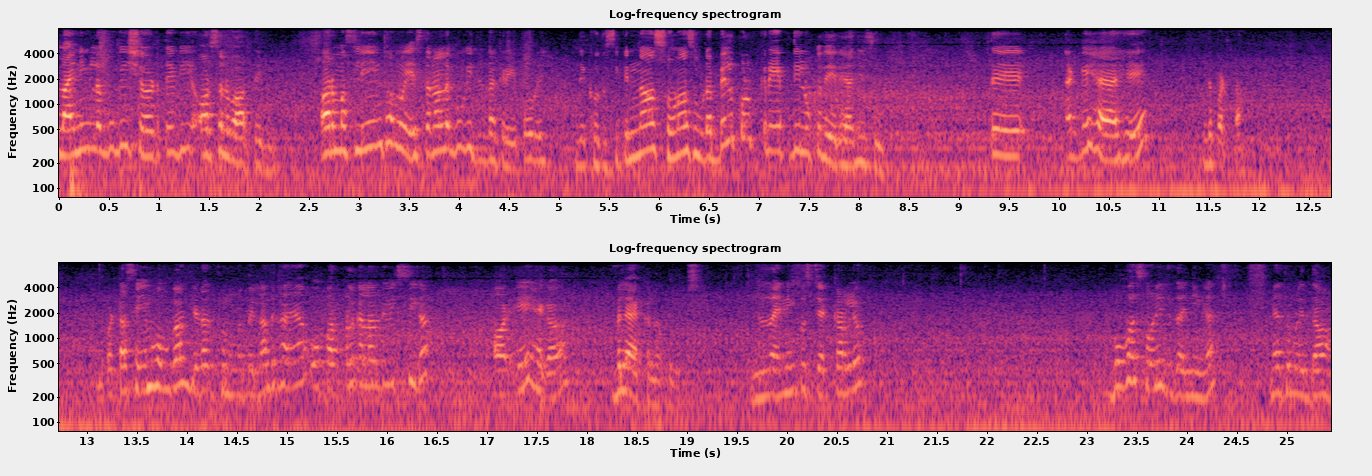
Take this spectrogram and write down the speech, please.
ਲਾਈਨਿੰਗ ਲੱਗੂਗੀ ਸ਼ਰਟ ਤੇ ਵੀ ਔਰ ਸਲਵਾਰ ਤੇ ਵੀ। ਔਰ ਮਸਲੀਨ ਤੁਹਾਨੂੰ ਇਸ ਤਰ੍ਹਾਂ ਲੱਗੂਗੀ ਜਿੱਦਾਂ ਕਰੇਪ ਹੋਵੇ। ਦੇਖੋ ਤੁਸੀਂ ਕਿੰਨਾ ਸੋਹਣਾ ਸੂਟ ਆ, ਬਿਲਕੁਲ ਕਰੇਪ ਦੀ ਲੁੱਕ ਦੇ ਰਿਹਾ ਜੀ ਸੂਟ। ਤੇ ਅੱਗੇ ਹੈ ਇਹ ਦੁਪੱਟਾ। ਦੁਪੱਟਾ ਸੇਮ ਹੋਊਗਾ, ਜਿਹੜਾ ਤੁਹਾਨੂੰ ਮੈਂ ਪਹਿਲਾਂ ਦਿਖਾਇਆ, ਉਹ ਪਰਪਲ ਕਲਰ ਦੇ ਵਿੱਚ ਸੀਗਾ ਔਰ ਇਹ ਹੈਗਾ ਬਲੈਕ ਕਲਰ ਦੇ ਵਿੱਚ। ਡਿਜ਼ਾਈਨਿੰਗ ਤੁਸੀਂ ਚੈੱਕ ਕਰ ਲਿਓ। ਬਹੁਤ ਸੋਹਣੀ ਡਿਜ਼ਾਈਨਿੰਗ ਹੈ। ਮੈਂ ਤੁਹਾਨੂੰ ਇਦਾਂ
